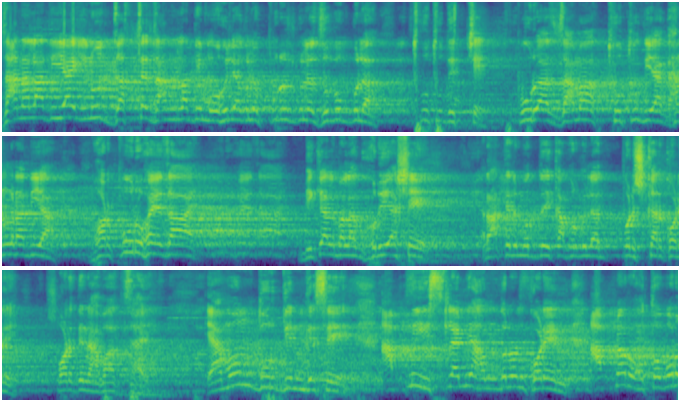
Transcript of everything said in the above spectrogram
জানালা দিয়া ইনুজ যাচ্ছে, জানালা দিয়ে মহিলাগুলো, পুরুষগুলো, যুবকগুলো থুথু দিচ্ছে। পুরা জামা থুথু দিয়া, ঘাংরা দিয়া ভরপুর হয়ে যায়। বিকালবেলা ঘুরে আসে, রাতের মধ্যে কাপড়গুলো পরিষ্কার করে, পরের দিন আবার যায়। এমন দুর্দিন গেছে, আপনি ইসলামী আন্দোলন করেন, আপনার অত বড়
